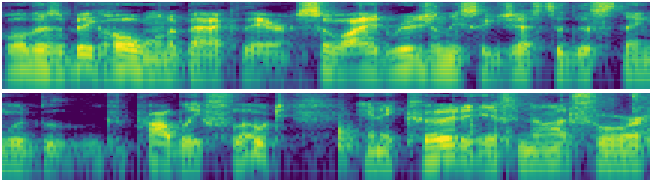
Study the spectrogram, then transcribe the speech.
Well, there's a big hole in the back there. So I originally suggested this thing would could probably float, and it could if not for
